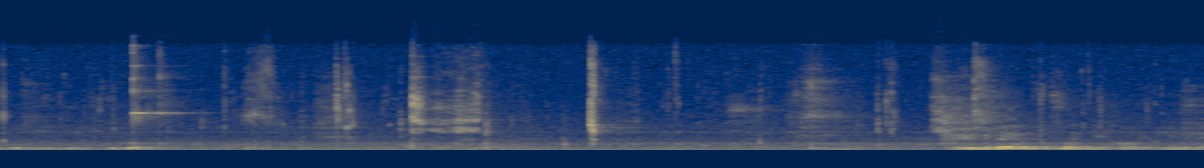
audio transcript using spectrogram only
ดูดีดูด้วย มีไม่ได้ส่วนที่เขามีไ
